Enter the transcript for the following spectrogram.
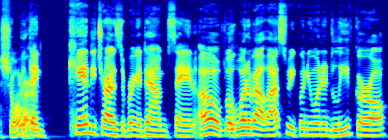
Sure. But then Kandy tries to bring it down, saying, "Oh, but what about last week when you wanted to leave, girl?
